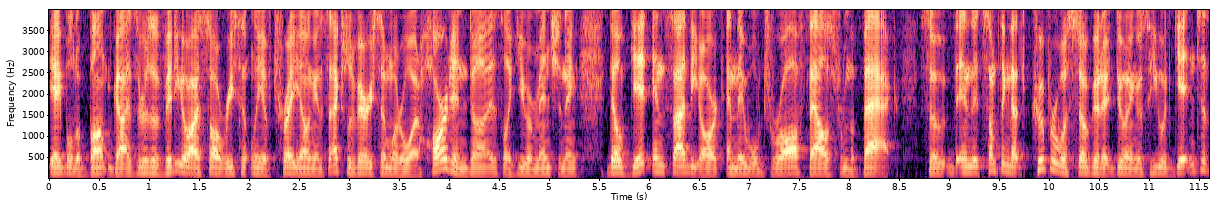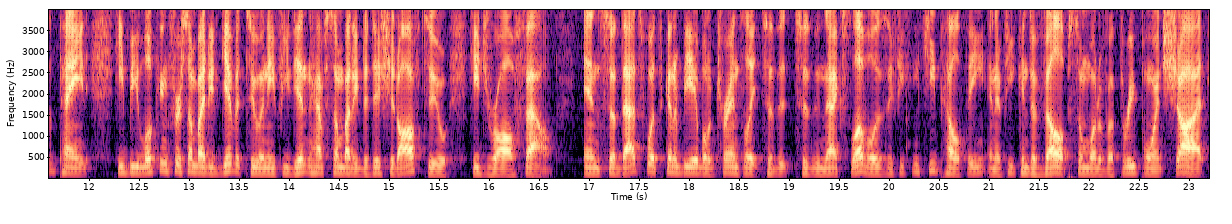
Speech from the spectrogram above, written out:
able to bump guys. There's a video I saw recently of Trae Young, and it's actually very similar to what Harden does, like you were mentioning. They'll get inside the arc and they will draw fouls from the back. So, and it's something that Cooper was so good at doing is he would get into the paint, he'd be looking for somebody to give it to, and if he didn't have somebody to dish it off to, he'd draw a foul. And so that's what's going to be able to translate to the to the next level is if he can keep healthy and if he can develop somewhat of a three point shot,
